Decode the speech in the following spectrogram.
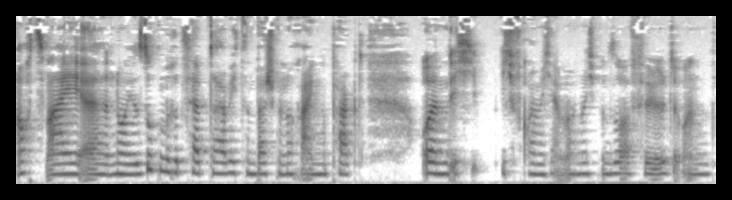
Auch zwei äh, neue Suppenrezepte habe ich zum Beispiel noch reingepackt. Und ich, ich freue mich einfach nur, ich bin so erfüllt und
